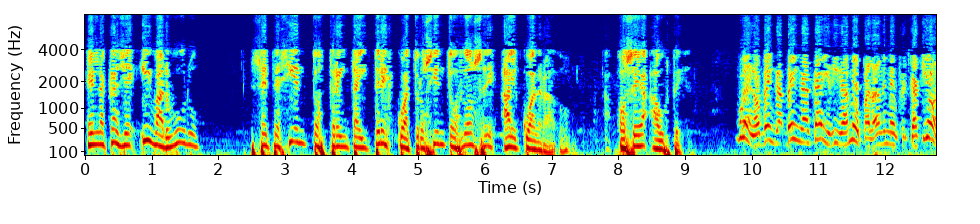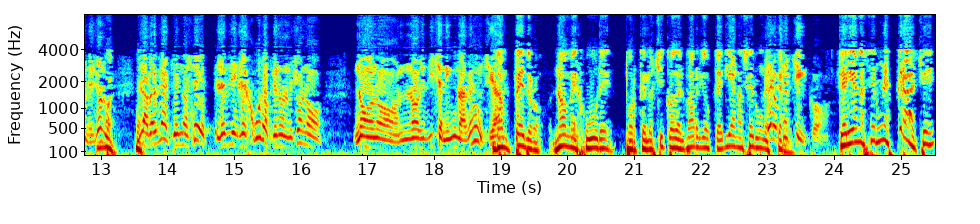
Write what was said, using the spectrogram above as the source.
en la calle Ibarburu, 733-412 al cuadrado. O sea, a usted. Bueno, venga, venga acá y dígame para darme explicaciones. Yo no- la verdad que no sé, le, le juro que no, yo no, no, no, no le hice ninguna denuncia. Don Pedro, no me jure, porque los chicos del barrio querían hacer un Pero qué chico. Querían hacer un scratch, ¿eh?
